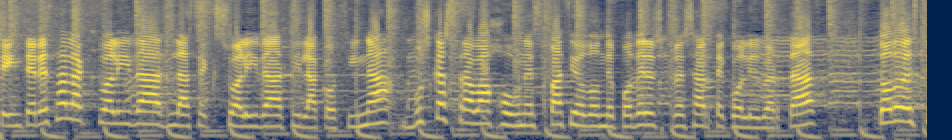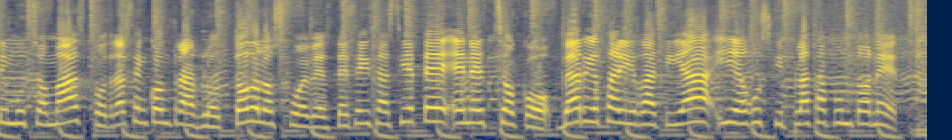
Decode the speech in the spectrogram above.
¿Te interesa la actualidad, la sexualidad y la cocina? ¿Buscas trabajo, un espacio donde poder expresarte con libertad? Todo esto y mucho más podrás encontrarlo todos los jueves de 6 a 7 en el Choco, Berriozar y Ratia y eguskiplaza.net.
